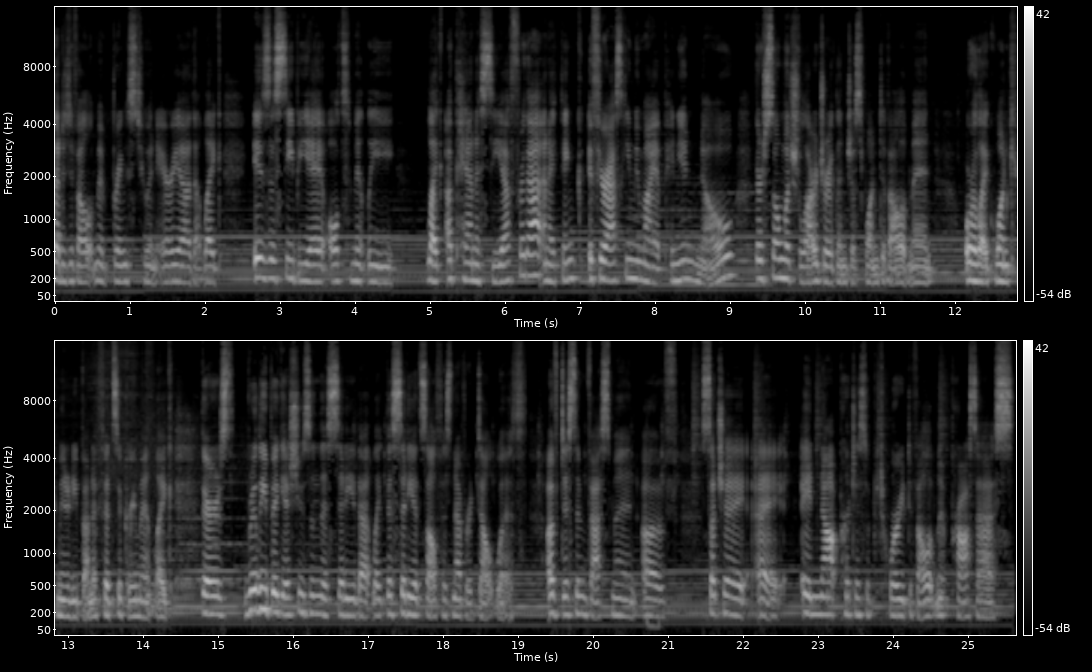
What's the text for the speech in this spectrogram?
that a development brings to an area that, like, is a CBA ultimately like a panacea for that? And I think if you're asking me my opinion, no. They're so much larger than just one development or like one community benefits agreement. Like there's really big issues in this city that like the city itself has never dealt with of disinvestment, of such a, a, a not participatory development process.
